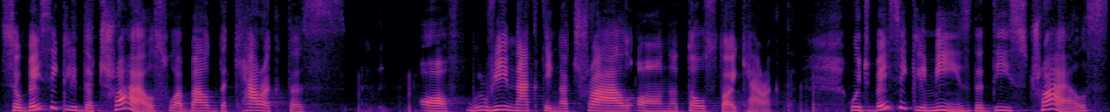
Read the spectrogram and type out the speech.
So basically, the trials were about the characters of reenacting a trial on a Tolstoy character, which basically means that these trials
